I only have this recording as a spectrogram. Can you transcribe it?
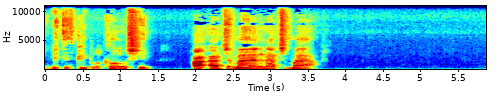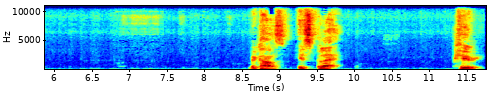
and get these people of color shit out, out your mind and out your mouth. Because it's black. Period.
